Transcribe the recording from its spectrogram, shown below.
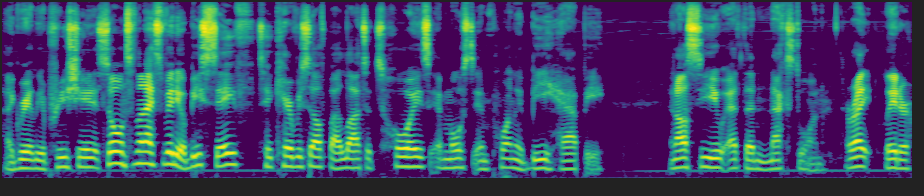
I greatly appreciate it. So until the next video, be safe, take care of yourself, buy lots of toys, and most importantly, be happy. And I'll see you at the next one. All right, later.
